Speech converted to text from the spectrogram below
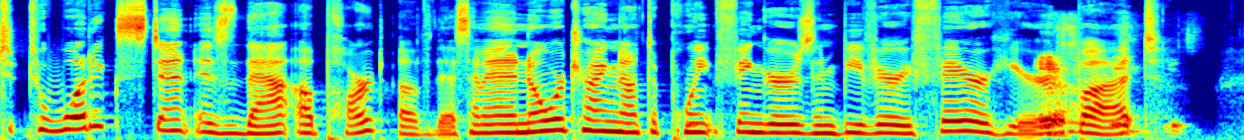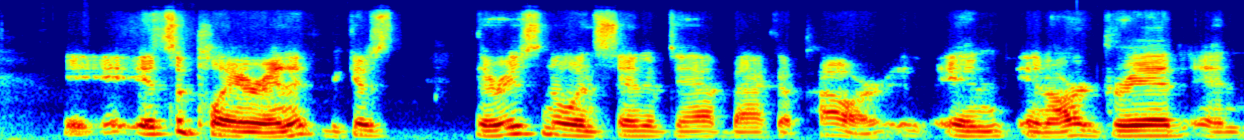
To, to what extent is that a part of this? I mean, I know we're trying not to point fingers and be very fair here, Yeah, but it- it- it's a player in it because there is no incentive to have backup power in in our grid and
